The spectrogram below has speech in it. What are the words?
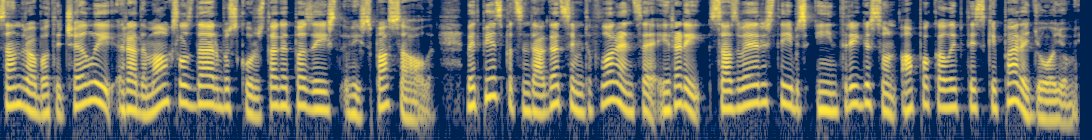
Sandro Botticelli rada mākslas darbus, kurus tagad pazīst visa pasaule. Bet 15. gadsimta Florencē ir arī sazvērestības, intrigas un apakaliptiski pareģojumi,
